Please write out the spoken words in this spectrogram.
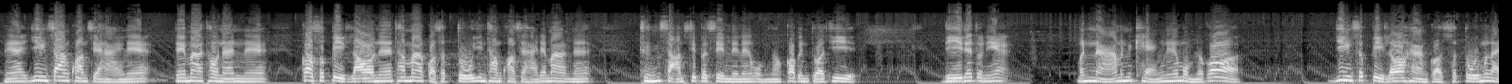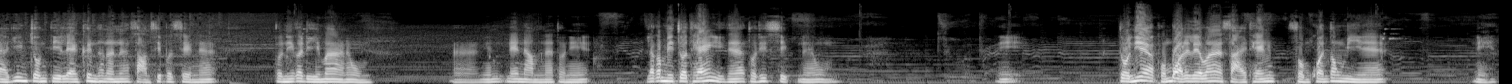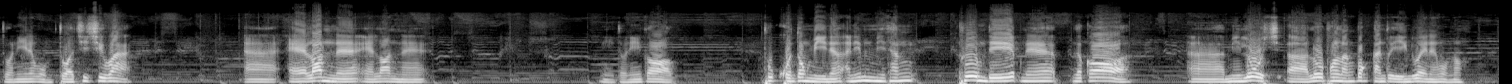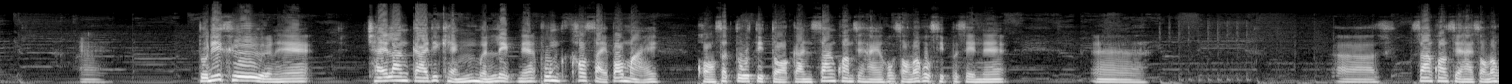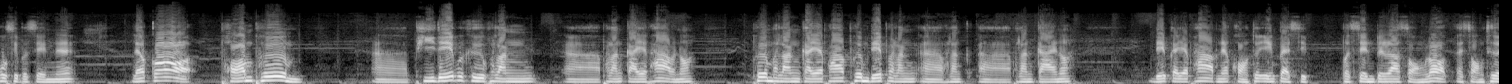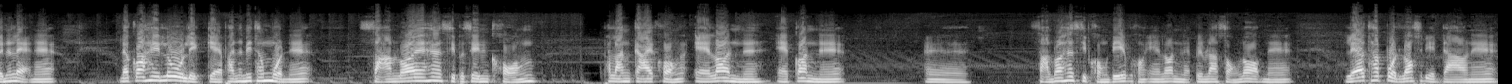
นะยิ่งสร้างความเสียหายนะได้มากเท่านั้นนะก็สปีดเรานะถ้ามากกว่าศัตรูยิ่งทำความเสียหายได้มากนะถึง 30%เลยนะผมเนาะก็เป็นตัวที่ดีนะตัวเนี้ยมันหนามันแข็งนะครับผมแล้วก็ยิ่งสปีดเราห่างกว่าศัตรูเมื่อไหร่ยิ่งโจมตีแรงขึ้นเท่านั้นนะ30%นะตัวนี้ก็ดีมากนะผม อ่านี่แนะนำนะตัวนี้ แล้วก็มีตัวแท้งอีกนะตัวที่สิบนะผมนี่ตัวเนี้ยผมบอกได้เลยว่าสายแท้งสมควรต้องมีนะฮะนี่ตัวนี้นะผมตัวที่ชื่อว่าอ่าแอรอนนะแอรอนนะนี่ตัวนี้ก็ทุกคนต้องมีนะ อันนี้มันมีทั้งเพิ่มเดฟนะแล้วก็อ่ามีโล่อ่าโล่พลังป้องกันตัวเองด้วยนะผมเนาะอ่าตัวนี้คือนะฮะ ใช้ร่างกายที่แข็งเหมือนเหล็กเนี่ยพุ่งเข้าใส่เป้าหมายของศัตรูติดต่อกันสร้างความเสียหาย 260%นะฮะอ่าอ่าสร้างความเสียหาย 260%นะฮะแล้วก็พร้อมเพิ่ม P d e f ก็คือพลังพลังกายภาพเนาะ เพิ่มพลังกายภาพ เพิ่มเดฟพลังพลังพลังกายเนาะ เดฟกายภาพเนี่ยของตัวเอง 80%เป็นเวลา 2 รอบแต่2เทิร์นนั่นแหละนะฮะ แล้วก็ให้โล่เหล็กแก่พันธมิตรทั้งหมดนะฮะ 350%ของพลังกายของแอรอนนะแอรกอนนะฮะเอ่อ350 ของเดฟของแอรอนเนี่ยเป็นเวลา 2 รอบนะฮะแล้วถ้าปลดล็อก 11 ดาวนะฮะ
